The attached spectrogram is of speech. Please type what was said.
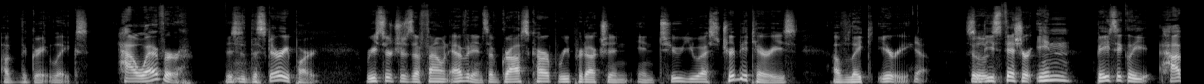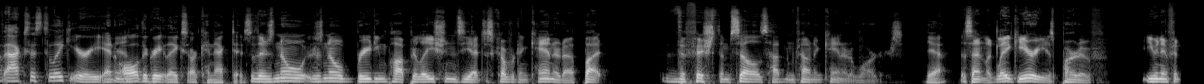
of the Great Lakes. However, this is the scary part. Researchers have found evidence of grass carp reproduction in two U.S. tributaries of Lake Erie. Yeah. So, So- these fish are in, basically have access to Lake Erie and Yeah. all the Great Lakes are connected. So there's no there's no breeding populations yet discovered in Canada, but the fish themselves have been found in Canada waters. yeah. Same like Lake Erie is part of even if it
